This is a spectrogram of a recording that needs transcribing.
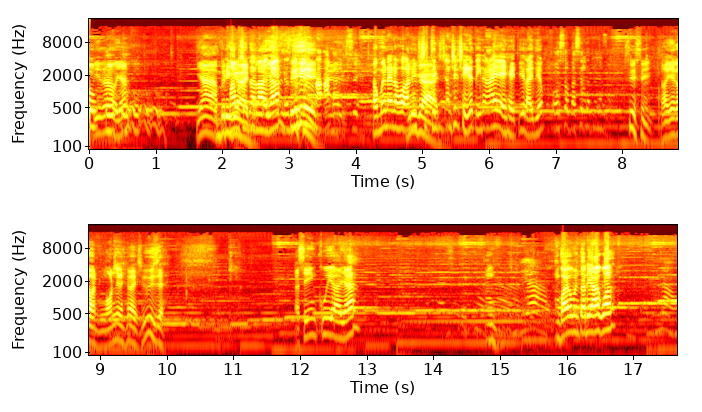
Oh, Đi ra rồi oh, nhá. Dạ, Obrigado. Phong sẽ trả lại nhá. Còn bên này là họ ăn thịt ăn xích xì đó tí nữa ai hết thì lại tiếp. Sim, sim. Rồi nha con, ngon như này. Ui giời. À xin quy à nhá. Ừ. Vai aumentar de água? Não.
